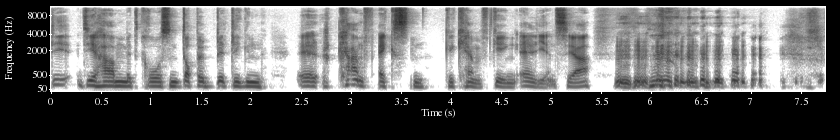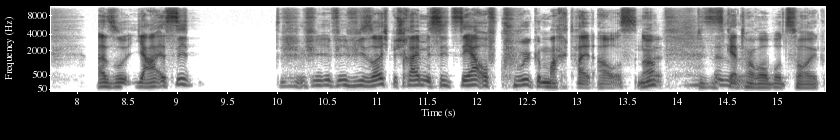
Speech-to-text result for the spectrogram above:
die, die haben mit großen doppelbittigen äh, Kampfäxten gekämpft gegen Aliens, ja. also ja, es sieht wie, wie, wie, soll ich beschreiben? Es sieht sehr auf cool gemacht halt aus, ne? Dieses also, Getter-Robo-Zeug.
